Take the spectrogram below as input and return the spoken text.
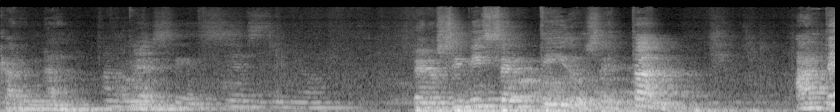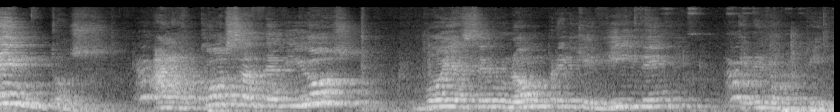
carnal. Así es. Pero si mis sentidos están atentos a las cosas de Dios, voy a ser un hombre que vive en el Espíritu.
